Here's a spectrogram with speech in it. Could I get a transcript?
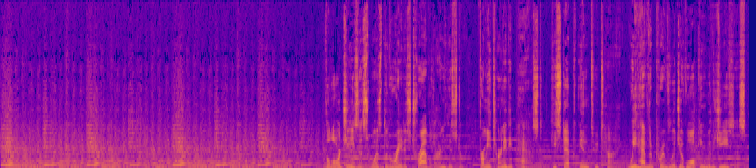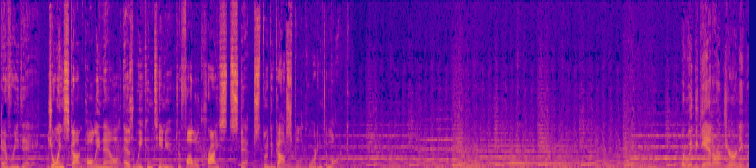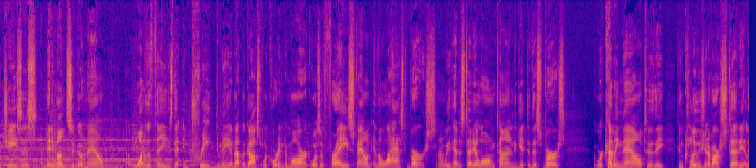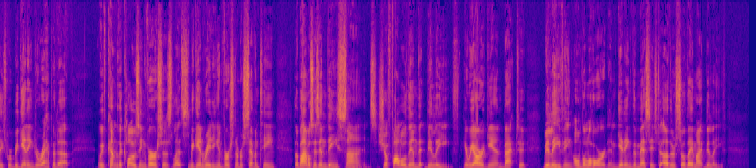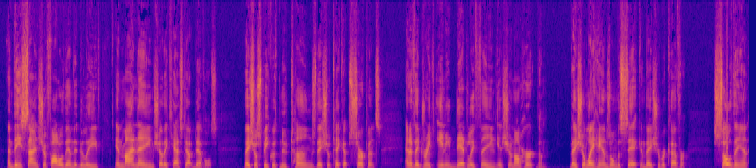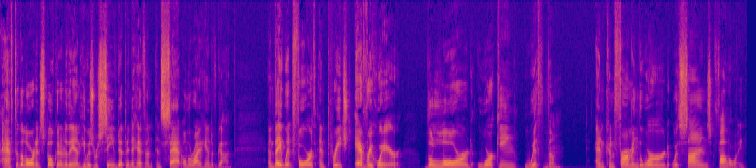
The Lord Jesus was the greatest traveler in history. From eternity past, He stepped into time. We have the privilege of walking with Jesus every day. Join Scott Pauley now as we continue to follow Christ's steps through the Gospel according to Mark. When we began our journey with Jesus many months ago now, uh, one of the things that intrigued me about the Gospel according to Mark was a phrase found in the last verse. Now, we've had to study a long time to get to this verse, we're coming now to the conclusion of our study. At least we're beginning to wrap it up. We've come to the closing verses. Let's begin reading in verse number 17. The Bible says, And these signs shall follow them that believe. Here we are again, back to believing on the Lord and getting the message to others so they might believe. And these signs shall follow them that believe. In my name shall they cast out devils. They shall speak with new tongues, they shall take up serpents, and if they drink any deadly thing, it shall not hurt them. They shall lay hands on the sick, and they shall recover. So then, after the Lord had spoken unto them, he was received up into heaven, and sat on the right hand of God. And they went forth and preached everywhere, the Lord working with them, and confirming the word with signs following.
